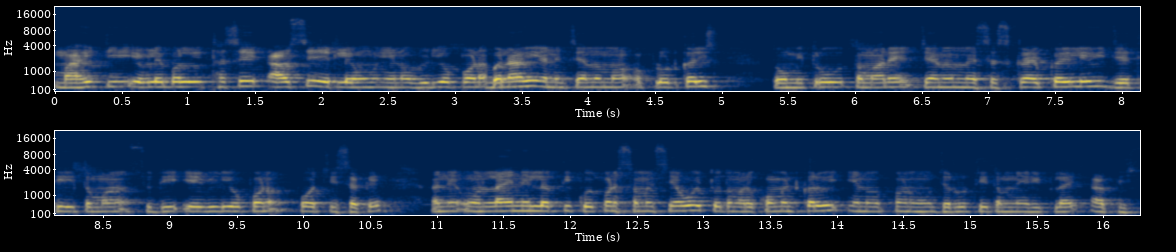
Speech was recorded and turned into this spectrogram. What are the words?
માહિતી અવેલેબલ થશે, આવશે એટલે હું એનો વીડિયો પણ બનાવી અને ચેનલમાં અપલોડ કરીશ. તો મિત્રો, તમારે ચેનલને સબસ્ક્રાઈબ કરી લેવી, જેથી તમારા સુધી એ વીડિયો પણ પહોંચી શકે. અને ઓનલાઈનને લગતી કોઈ પણ સમસ્યા હોય તો તમારે કોમેન્ટ કરવી, એનો પણ હું જરૂરથી તમને રિપ્લાય આપીશ.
